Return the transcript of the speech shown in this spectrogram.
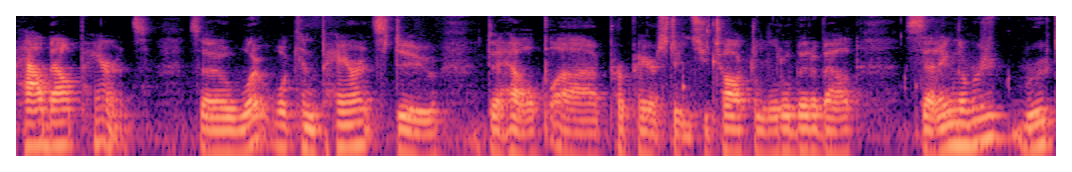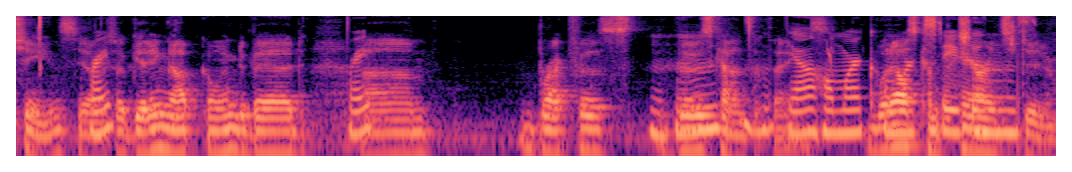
How about parents? So, what, what can parents do to help uh, prepare students? You talked a little bit about setting the ru- routines, you know, Right. so getting up, going to bed, Right. um, breakfast, those kinds of things. Mm-hmm. Yeah, homework, What else homework can parents do?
